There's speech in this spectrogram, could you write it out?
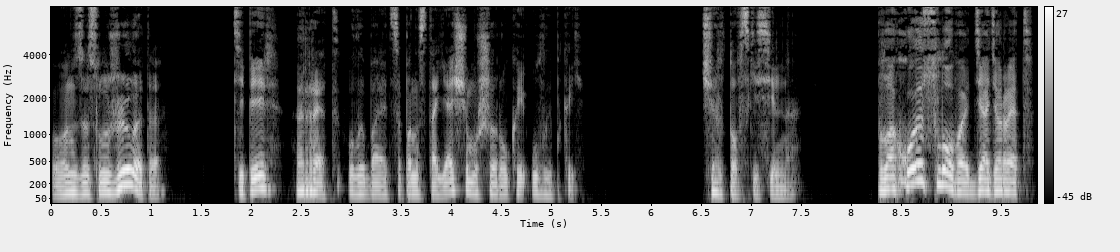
«Он заслужил это?» Теперь Ред улыбается по-настоящему широкой улыбкой. Чертовски сильно. «Плохое слово, дядя Ред!»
